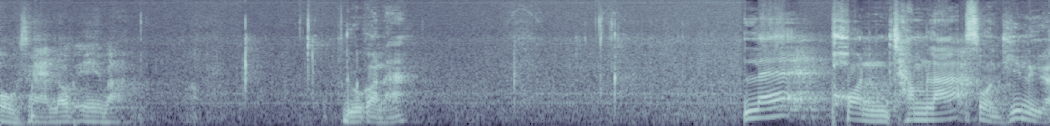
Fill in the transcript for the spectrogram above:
หกแสนลบ A บาท ดูก่อนนะ และผ่อนชำระส่วนที่เหลือ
